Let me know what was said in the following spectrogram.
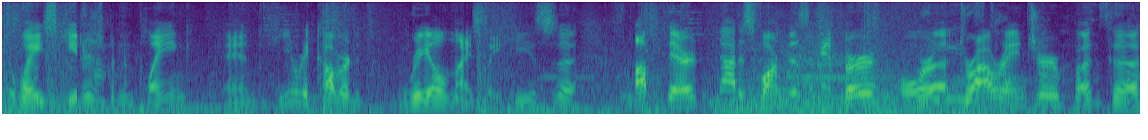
the way Skiter's been playing, and he recovered real nicely. He's uh, up there, not as farmed as Ember or uh, Drow Ranger, but uh,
